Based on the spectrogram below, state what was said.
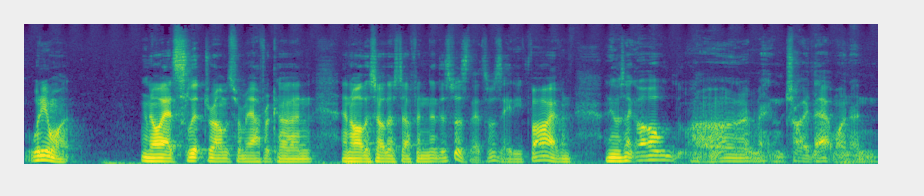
What do you want? you know, I had slit drums from Africa and, and all this other stuff. And this was this was '85, and, and he was like, "Oh, uh, man, try that one, and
